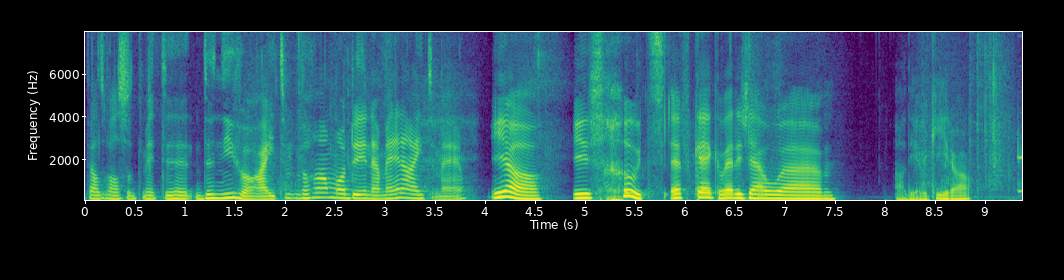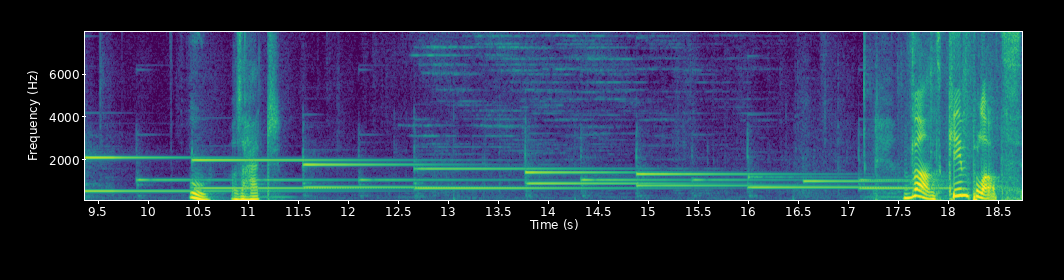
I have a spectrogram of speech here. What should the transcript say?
Dat was het met de, de niveau-item. We gaan maar door naar mijn item, hè. Ja, is goed. Even kijken, waar is jouw... ehm, Oh, die heb ik hier al. Oeh, was hard. Want Kim Plat,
